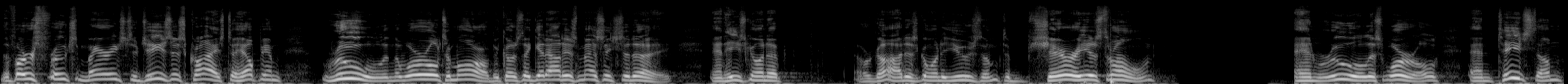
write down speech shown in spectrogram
the first fruits marriage to Jesus Christ to help him rule in the world tomorrow because they get out his message today. And he's going to, or God is going to use them to share his throne and rule this world and teach them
